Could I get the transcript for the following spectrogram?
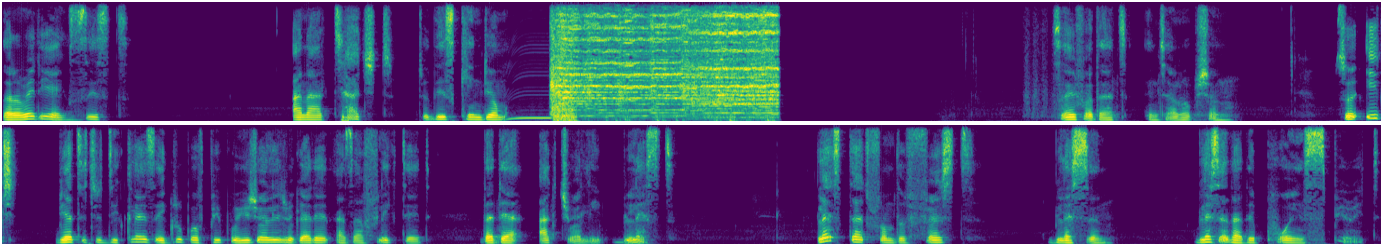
that already exists and attached to this kingdom. Sorry for that interruption. So each beatitude declares a group of people usually regarded as afflicted that they are actually blessed. Let's start from the first blessing. Blessed are the poor in spirit,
